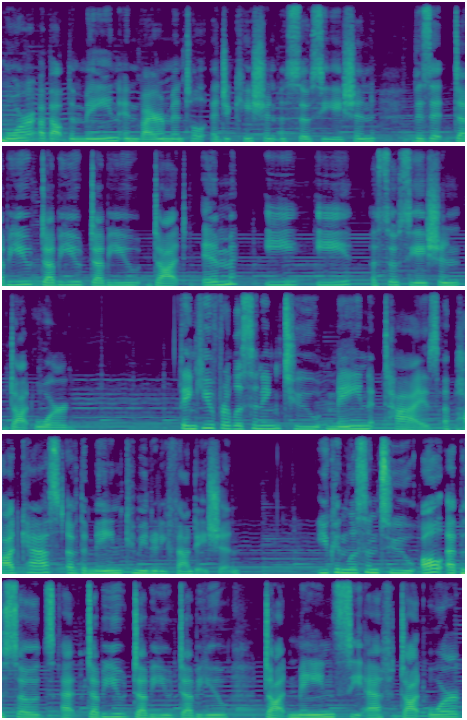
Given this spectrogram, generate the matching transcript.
more about the Maine Environmental Education Association, visit www.meeassociation.org. Thank you for listening to Maine Ties, a podcast of the Maine Community Foundation. You can listen to all episodes at www.mainecf.org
